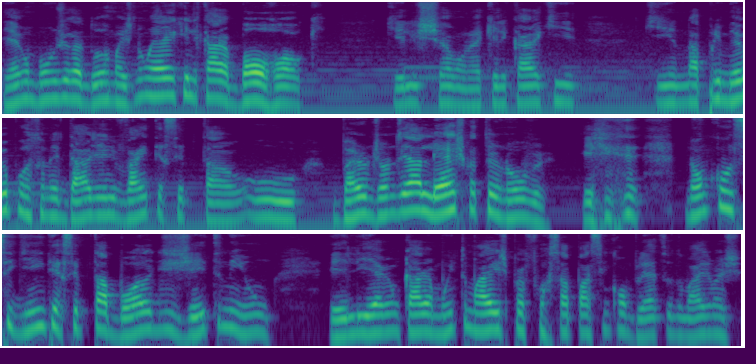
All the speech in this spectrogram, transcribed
era um bom jogador, mas não era aquele cara ball hawk que eles chamam, né? Aquele cara que, que na primeira oportunidade ele vai interceptar. O, Byron Jones é alérgico a turnover. Ele não conseguia interceptar a bola de jeito nenhum. Ele era um cara muito mais para forçar passe incompleto e tudo mais, mas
